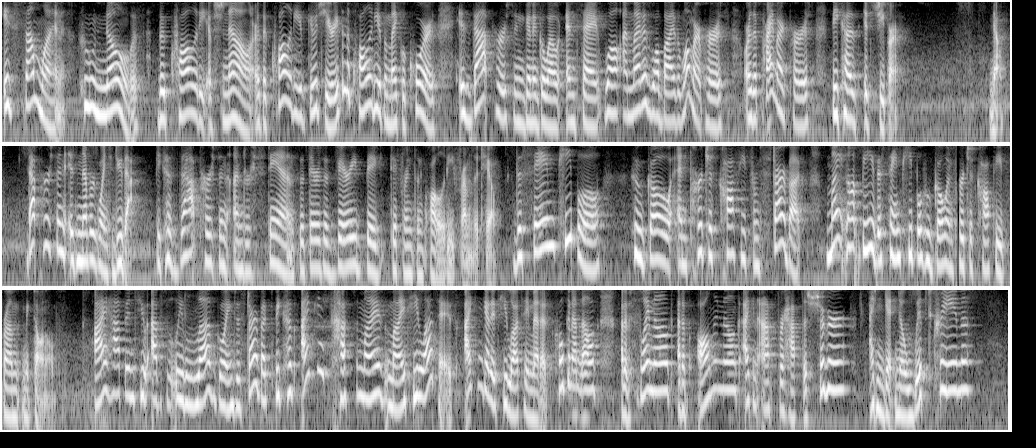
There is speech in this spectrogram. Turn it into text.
is someone who knows the quality of Chanel or the quality of Gucci or even the quality of a Michael Kors, is that person going to go out and say, well, I might as well buy the Walmart purse or the Primark purse because it's cheaper? No. That person is never going to do that because that person understands that there's a very big difference in quality from the two. The same people who go and purchase coffee from Starbucks might not be the same people who go and purchase coffee from McDonald's. I happen to absolutely love going to Starbucks because I can customize my tea lattes. I can get a tea latte made out of coconut milk, out of soy milk, out of almond milk. I can ask for half the sugar. I can get no whipped cream.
